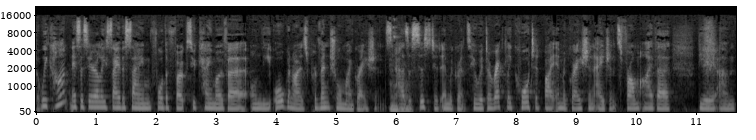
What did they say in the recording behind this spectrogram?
But we can't necessarily say the same for the folks who came over on the organised provincial migrations as assisted immigrants who were directly courted by immigration agents from either the um,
